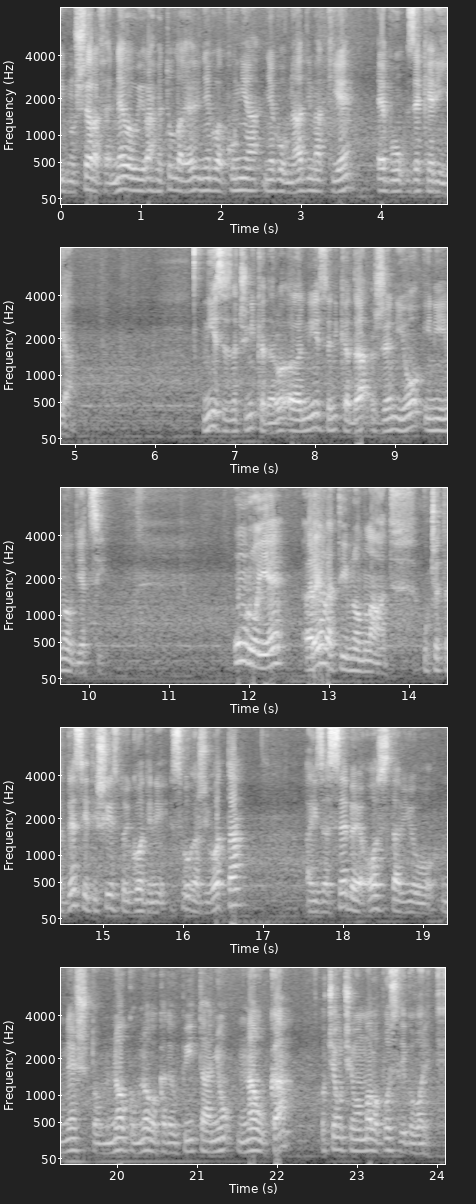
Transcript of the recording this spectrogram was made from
ibn Šerafe, Nevevi rahmetullah, je njegova kunja, njegov nadimak je Ebu Zekerija. Nije se znači nikada, e, nije se nikada ženio i nije imao djeci. Umro je relativno mlad, u 46. godini svoga života, a iza sebe je ostavio nešto mnogo, mnogo kada je u pitanju nauka, o čemu ćemo malo poslije govoriti.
